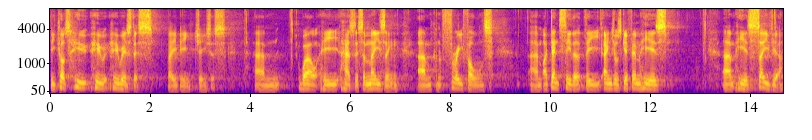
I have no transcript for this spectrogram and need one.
because who, who, who is this baby Jesus? Um, well, he has this amazing um, kind of threefold um, identity that the angels give him. He is, um, he is Savior,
